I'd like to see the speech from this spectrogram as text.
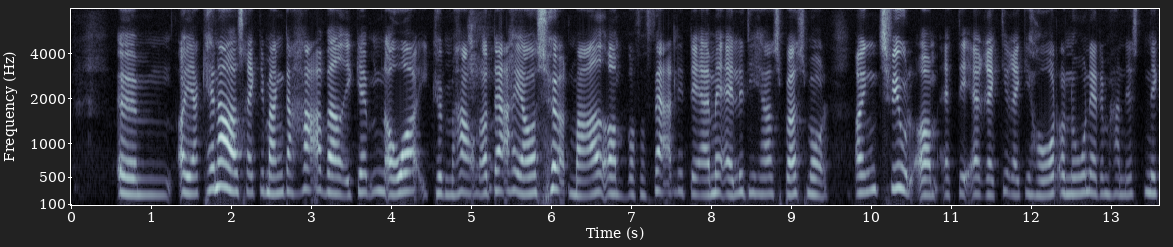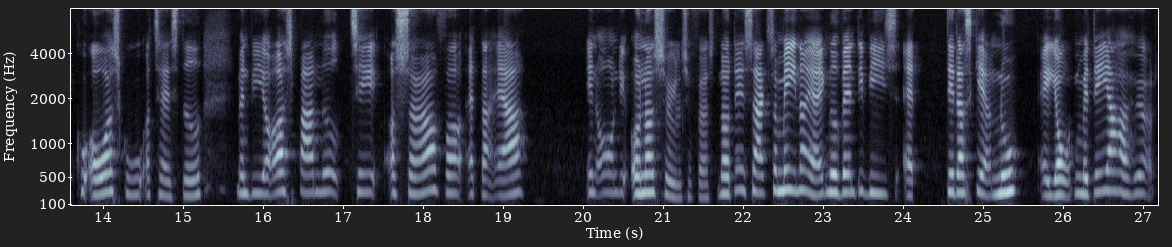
Øhm, og jeg kender også rigtig mange, der har været igennem over i København, og der har jeg også hørt meget om, hvor forfærdeligt det er med alle de her spørgsmål. Og ingen tvivl om, at det er rigtig, rigtig hårdt, og nogle af dem har næsten ikke kunne overskue at tage afsted. Men vi er også bare nødt til at sørge for, at der er en ordentlig undersøgelse først. Når det er sagt, så mener jeg ikke nødvendigvis, at det, der sker nu, er i orden. Med det, jeg har hørt,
